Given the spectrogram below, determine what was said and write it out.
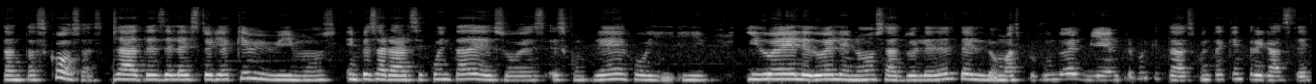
tantas cosas. O sea, desde la historia que vivimos, empezar a darse cuenta de eso es, es complejo y y duele, duele, ¿no? O sea, duele desde lo más profundo del vientre porque te das cuenta que entregaste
